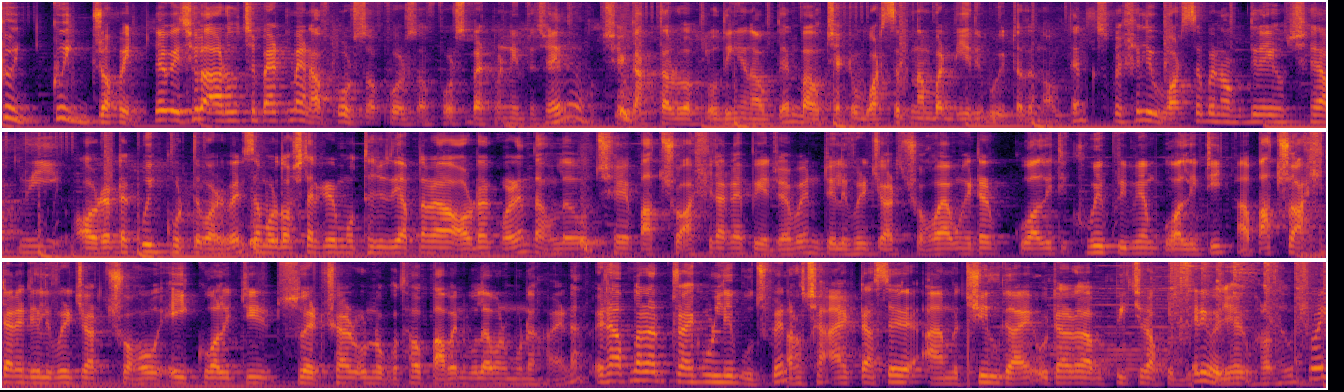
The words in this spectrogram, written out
quick quick drop it এই ছিল আর হচ্ছে Batman of course of course of course Batman নিতে চাইলে হচ্ছে কাকতালুয়া ক্লোদিং এ নক দেন, বা হচ্ছে একটা হোয়াটসঅ্যাপ নাম্বার দিয়ে দিব এটাতে নক দেন। স্পেশালি হোয়াটসঅ্যাপে নক দিলে হচ্ছে আপনি অর্ডারটা কুইক করতে পারবেন। ডিসেম্বর দশ তারিখের মধ্যে যদি আপনারা অর্ডার করেন, তাহলে হচ্ছে পাঁচশো আশি টাকায় পেয়ে যাবেন ডেলিভারি চার্জ সহ এবং এটার কোয়ালিটি খুবই প্রিমিয়াম কোয়ালিটি পাঁচশো আশি টাকায় ডেলিভারি চার্জ সহ এই কোয়ালিটির সোয়েট শার্ট অন্য কোথাও পাবেন বলে আমার মনে হয় না। এটা আপনারা ট্রাই করলেই বুঝবেন। আর হচ্ছে আরেকটা আছে চিল গায়ে ওটার পিকচার এনিওয়ে ভালো থাকুন, সবাই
